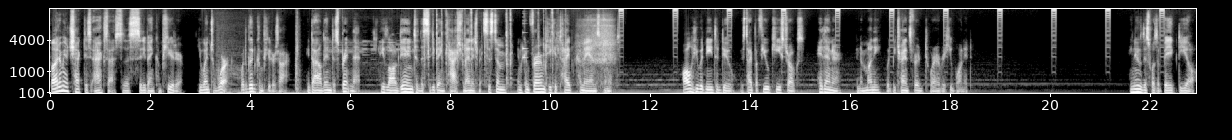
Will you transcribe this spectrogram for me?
Vladimir checked his access to the Citibank computer. He went to work, where the good computers are. He dialed into SprintNet he logged in to the Citibank cash management system and confirmed he could type commands in it. All he would need to do was type a few keystrokes, hit enter, and the money would be transferred to wherever he wanted. He knew this was a big deal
